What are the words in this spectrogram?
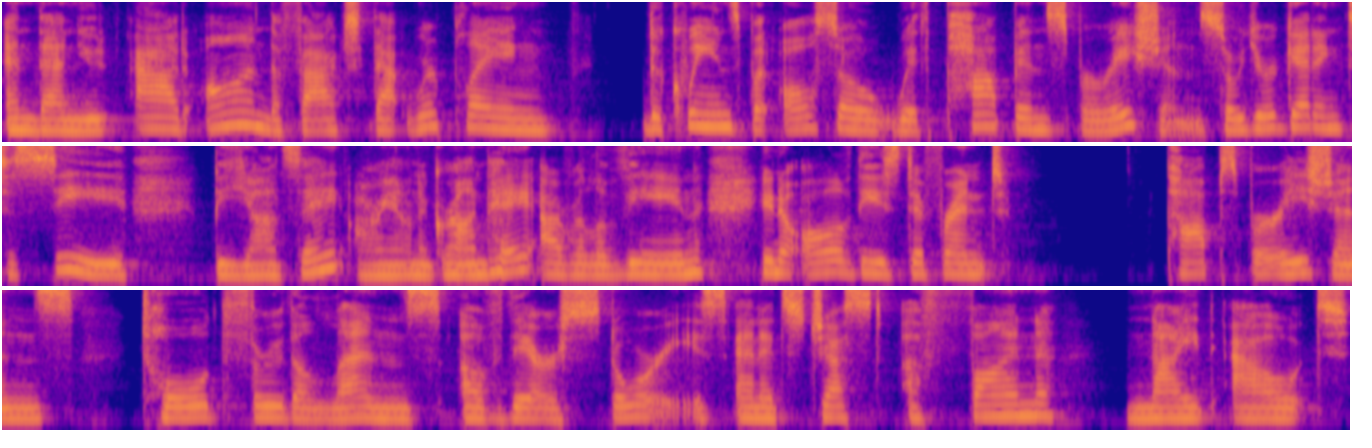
And then you add on the fact that we're playing the queens, but also with pop inspirations. So you're getting to see Beyonce, Ariana Grande, Avril Lavigne, you know, all of these different pop inspirations told through the lens of their stories. And it's just a fun night out,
